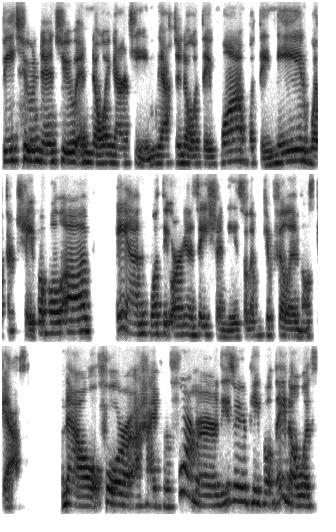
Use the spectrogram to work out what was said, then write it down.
be tuned into and knowing our team. We have to know what they want, what they need, what they're capable of, and what the organization needs so that we can fill in those gaps. Now, for a high performer, these are your people, they know what's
